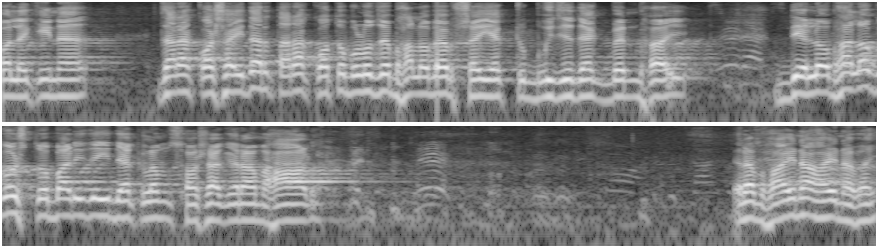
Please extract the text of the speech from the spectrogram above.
বলে কিনা, যারা কসাইদার তারা কত বড় যে ভালো ব্যবসায়ী, একটু বুঝে দেখবেন ভাই। দিল ভালো গোস্ত বাড়িতেই দেখলাম শশা গ্রাম হাড়। এরা ভয় না হয় না ভাই?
